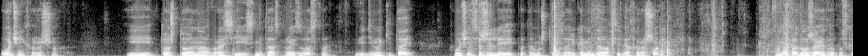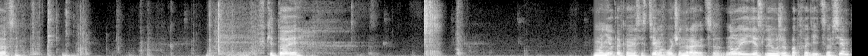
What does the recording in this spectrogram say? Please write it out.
очень хорошо. И то, что она в России снята с производства, видимо, Китай очень сожалеет, потому что зарекомендовав себя хорошо, она продолжает выпускаться. В Китае мне такая система очень нравится. Ну и если уже подходить совсем,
